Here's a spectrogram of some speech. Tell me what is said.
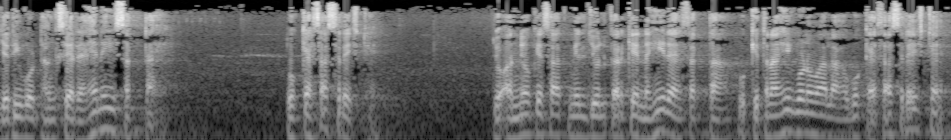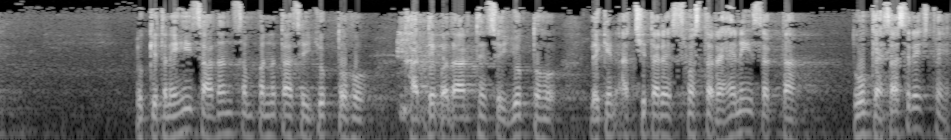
यदि वो ढंग से रह नहीं सकता है तो कैसा श्रेष्ठ है? जो अन्यों के साथ मिलजुल करके नहीं रह सकता, वो कितना ही गुण वाला हो, वो कैसा श्रेष्ठ है? जो कितने ही साधन संपन्नता से युक्त हो, खाद्य पदार्थ से युक्त हो, लेकिन अच्छी तरह स्वस्थ रह नहीं सकता तो वो कैसा श्रेष्ठ है?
